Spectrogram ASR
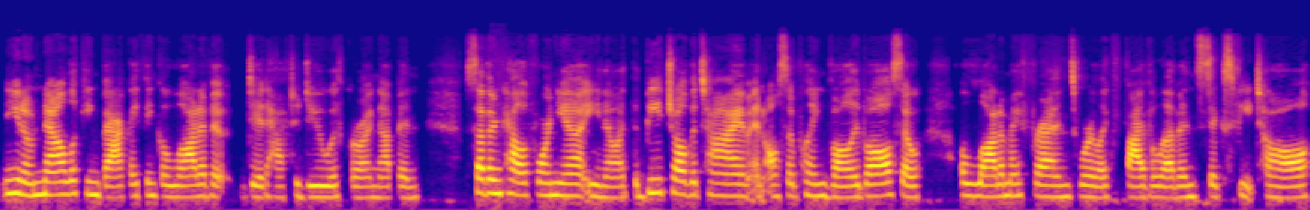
you know now looking back i think a lot of it did have to do with growing up in southern california you know at the beach all the time and also playing volleyball. So a lot of my friends were like 5'11 6 feet tall.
